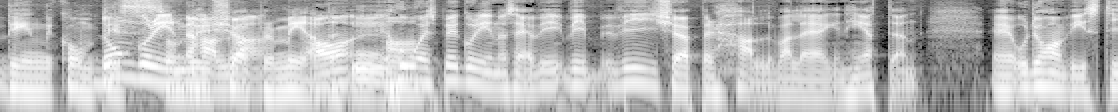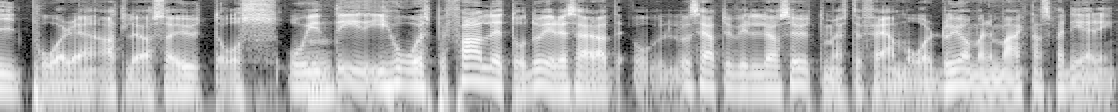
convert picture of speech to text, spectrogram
din kompis De går in som med du halva. köper med. Ja, Mm. HSB går in och säger vi, vi, vi köper halva lägenheten. Eh, och du har en viss tid på det att lösa ut oss. Och i, Mm. i, i HSB-fallet då, då är det så här att, låt säga att du vill lösa ut dem efter fem år, då gör man en marknadsvärdering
